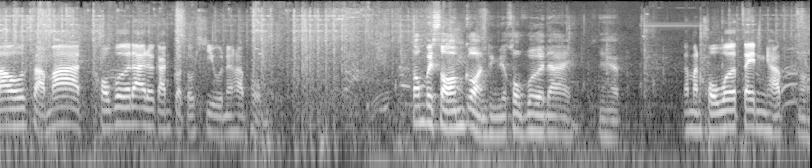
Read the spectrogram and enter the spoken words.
เราสามารถ cover ได้โดยการกดตัว Q นะครับผม ต้องไปซ้อมก่อนถึงจะ cover ได้นะครับแล้วมัน cover เต้นครับอ๋อ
